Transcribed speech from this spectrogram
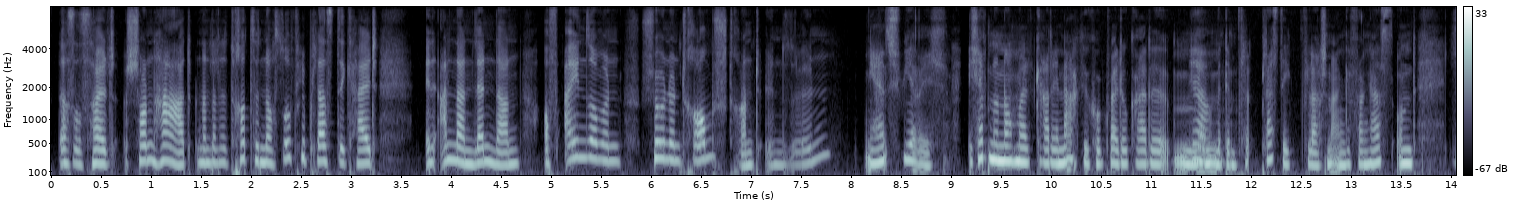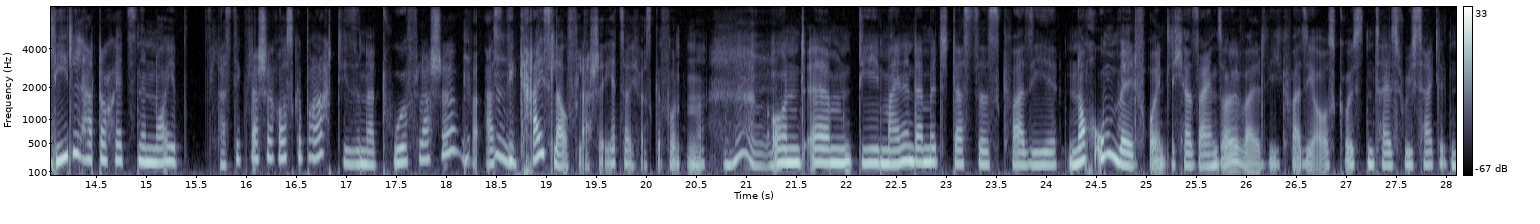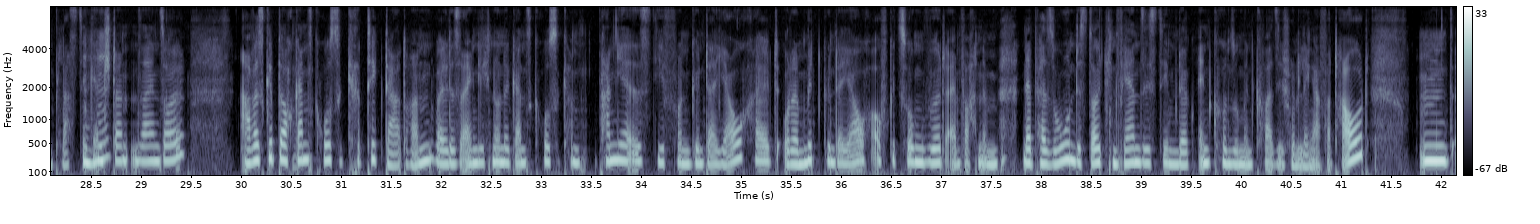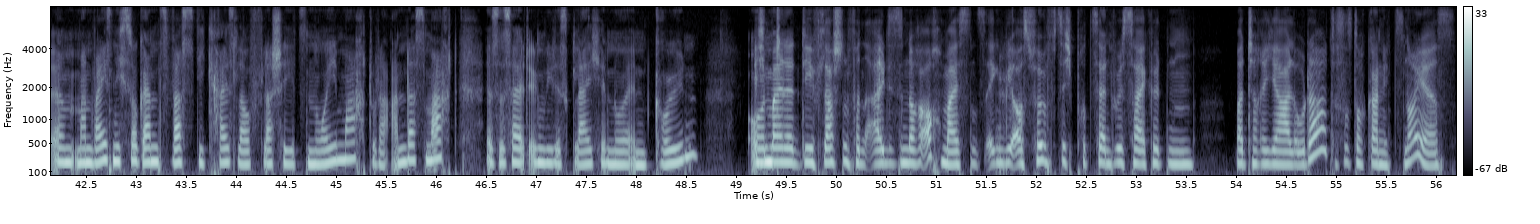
das ist halt schon hart. Und dann landet trotzdem noch so viel Plastik halt in anderen Ländern auf einsamen, schönen Traumstrandinseln. Ja, ist schwierig. Ich habe nur noch mal gerade nachgeguckt, weil du gerade Ja. mit den Pl Plastikflaschen angefangen hast. Und Lidl hat doch jetzt eine neue Plastikflasche rausgebracht, diese Naturflasche, also die Kreislaufflasche. Jetzt habe ich was gefunden. Mhm. Und ähm, die meinen damit, dass das quasi noch umweltfreundlicher sein soll, weil die quasi aus größtenteils recycelten Plastik Mhm. entstanden sein soll. Aber es gibt auch ganz große Kritik daran, weil das eigentlich nur eine ganz große Kampagne ist, die von Günter Jauch halt oder mit Günter Jauch aufgezogen wird, einfach einem, einer Person des deutschen Fernsehens, dem der Endkonsument quasi schon länger vertraut. Und ähm, man weiß nicht so ganz, was die Kreislaufflasche jetzt neu macht oder anders macht. Es ist halt irgendwie das gleiche, nur in grün. ich meine, die Flaschen von Aldi sind doch auch meistens irgendwie aus 50% recyceltem Material, oder? Das ist doch gar nichts Neues.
